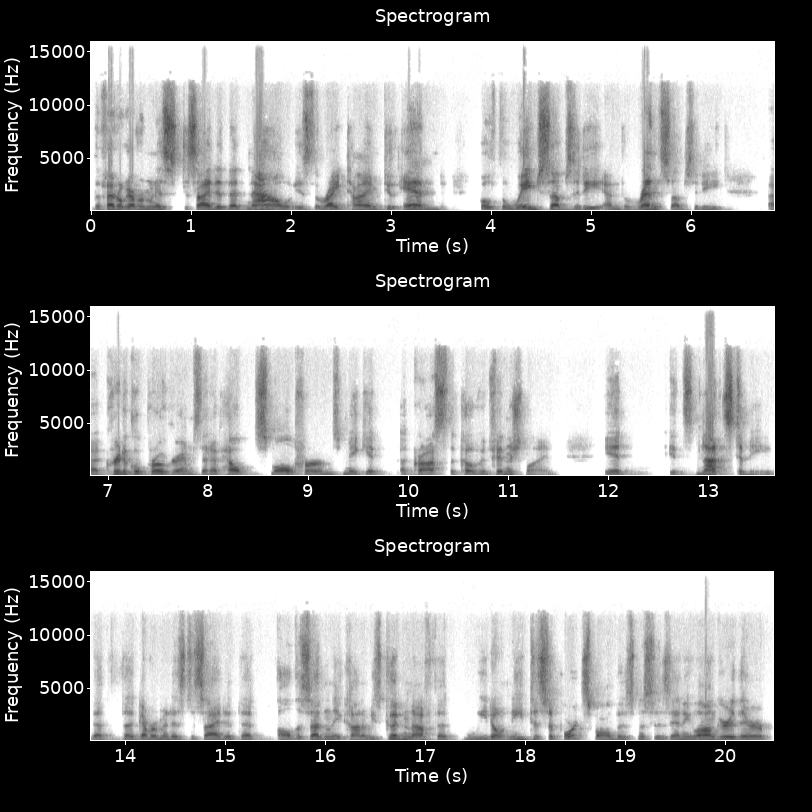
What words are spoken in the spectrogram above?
the federal government has decided that now is the right time to end both the wage subsidy and the rent subsidy, uh, critical programs that have helped small firms make it across the COVID finish line. It it's nuts to me that the government has decided that all of a sudden the economy is good enough that we don't need to support small businesses any longer. They're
